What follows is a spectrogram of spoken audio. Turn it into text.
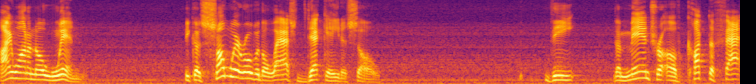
I want to know when. Because somewhere over the last decade or so, the, the mantra of cut the fat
